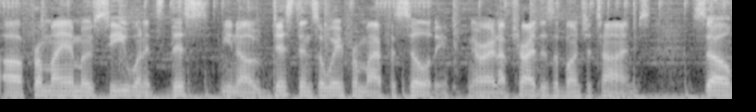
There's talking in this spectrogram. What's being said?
uh, from my MOC when it's this, you know, distance away from my facility. All right, I've tried this a bunch of times. So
